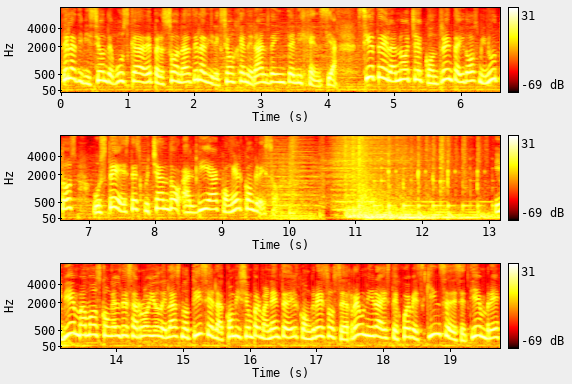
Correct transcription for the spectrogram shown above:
de la División de Búsqueda de Personas de la Dirección General de Inteligencia. Siete de la noche con 32 minutos, usted está escuchando al día con el Congreso. Y bien, vamos con el desarrollo de las noticias. La Comisión Permanente del Congreso se reunirá este jueves 15 de septiembre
